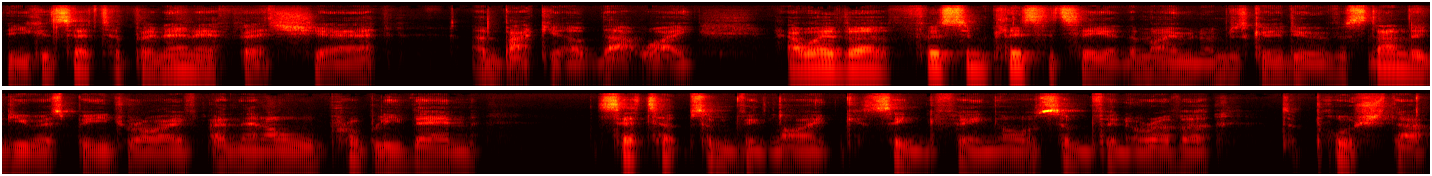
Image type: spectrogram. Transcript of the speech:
that you could set up an NFS share and back it up that way. However, for simplicity at the moment, I'm just going to do it with a standard USB drive and then I will probably then set up something like Syncthing or something or other to push that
